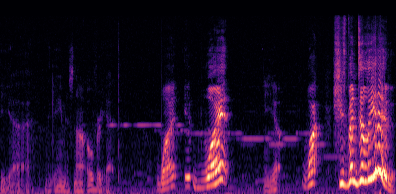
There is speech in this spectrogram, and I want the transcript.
The uh, the game is not over yet. What? It, what? Yep. What? She's been deleted!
